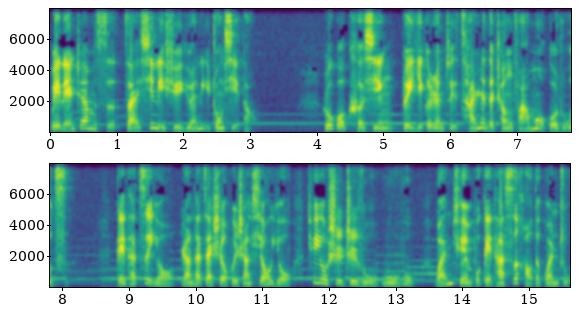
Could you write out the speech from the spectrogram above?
威廉·詹姆斯在《心理学原理》中写道。如果可行，对一个人最残忍的惩罚莫过如此：给他自由，让他在社会上逍遥，却又视之如无物，完全不给他丝毫的关注。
